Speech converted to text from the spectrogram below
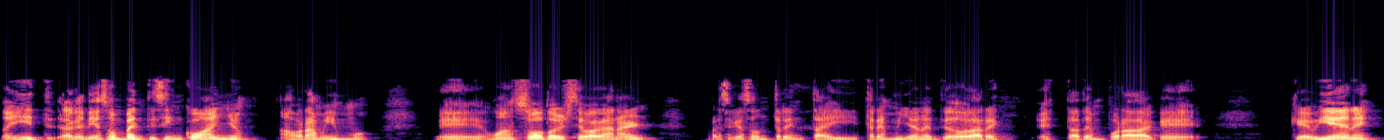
Y la que tiene son 25 años ahora mismo. Eh, Juan Soto, él se va a ganar, parece que son 33 millones de dólares esta temporada que, que viene.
